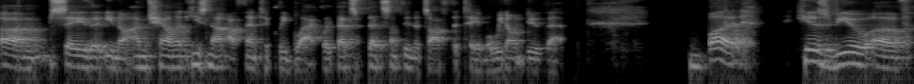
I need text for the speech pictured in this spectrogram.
um, say that you know I'm challenged. He's not authentically black. Like that's that's something that's off the table. We don't do that. But his view of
